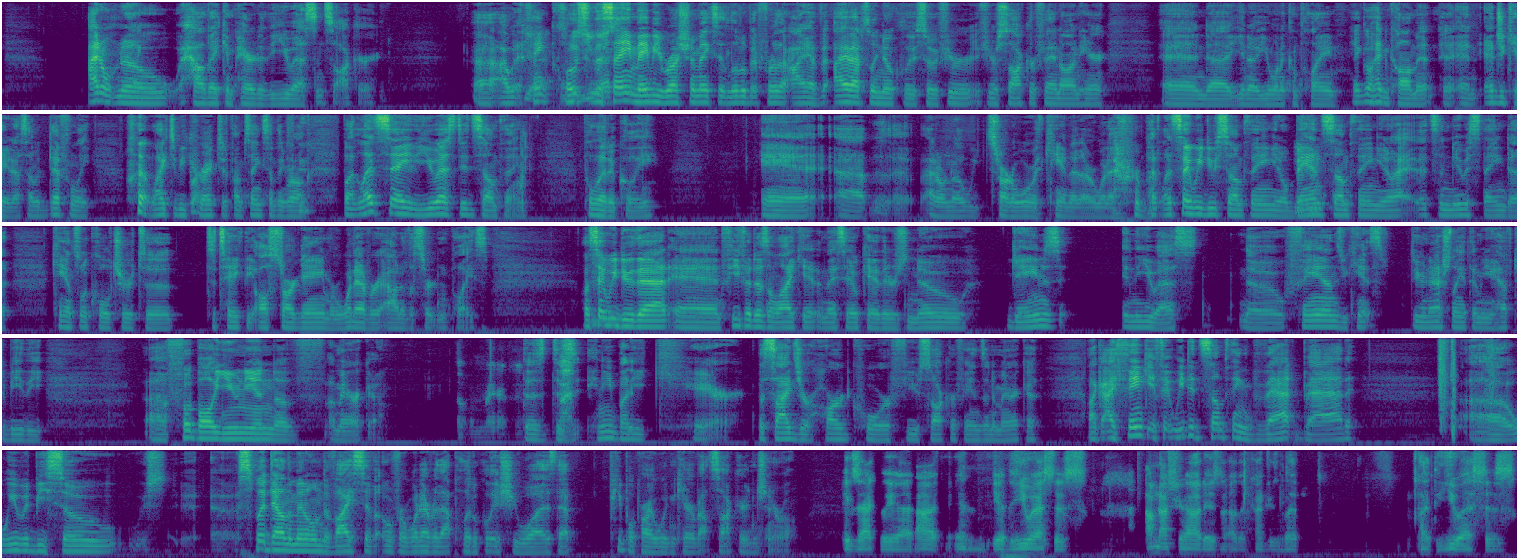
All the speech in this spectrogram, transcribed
I don't know how they compare to the U.S. in soccer. Uh, I would Yeah, think in the close to the same. Maybe Russia makes it a little bit further. I have I have absolutely no clue. So if you're if you're a soccer fan on here, and uh, you know you want to complain, yeah, go ahead and comment and, and educate us. I would definitely like to be Right. corrected if I'm saying something wrong. But let's say the U.S. did something politically, and uh, I don't know, we start a war with Canada or whatever. But let's say we do something, you know, ban something. You know, it's the newest thing to cancel culture to to take the All Star game or whatever out of a certain place. Let's say we do that, and FIFA doesn't like it, and they say, okay, there's no games in the U.S., no fans, you can't do your national anthem, you have to be the uh, Football Union of America. America. Does does anybody care besides your hardcore few soccer fans in America? Like I think if it, we did something that bad, uh, we would be so uh, split down the middle and divisive over whatever that political issue was that people probably wouldn't care about soccer in general. Exactly. Uh, I and yeah, the U.S. is. I'm not sure how it is in other countries, but like the U.S. is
